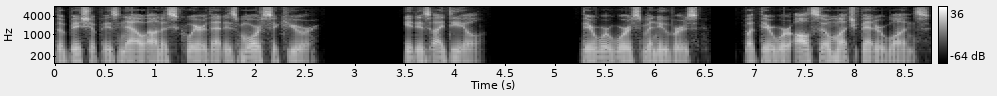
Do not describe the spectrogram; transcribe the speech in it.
The bishop is now on a square that is more secure. It is ideal. There were worse maneuvers, but there were also much better ones.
